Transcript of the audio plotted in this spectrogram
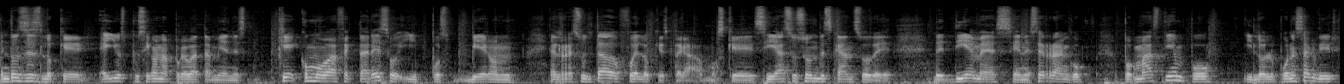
Entonces, lo que ellos pusieron a prueba también es ¿qué, cómo va a afectar eso. Y pues vieron, el resultado fue lo que esperábamos. Que si haces un descanso de, de DMS en ese rango por más tiempo y lo, lo pones a hervir,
